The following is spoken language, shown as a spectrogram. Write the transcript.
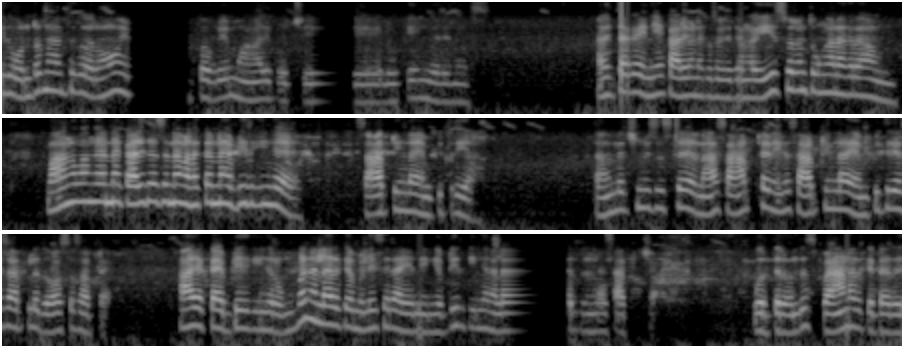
இது ஒன்றரை மணி நேரத்துக்கு வரும். இப்போ அப்படியே மாறி போச்சு. லுக்கிங் வெரி நைஸ் அனிதாக்கா இனியே காலை வணக்கம் சொல்லியிருக்காங்க. ஈஸ்வரன் தூங்கா நகரம். வாங்க வாங்க அண்ணா. காளிதாசண்ணா வணக்கம் அண்ணா. எப்படி இருக்கீங்க? சாப்பிட்டீங்களா? எம்பி த்ரீயா தனலட்சுமி சிஸ்டர் நான் சாப்பிட்டேன். நீங்கள் சாப்பிட்டீங்களா? எம்பி த்ரீயா சாப்பிடல தோசை சாப்பிட்டேன். ஹாய் அக்கா எப்படி இருக்கீங்க? ரொம்ப நல்லா இருக்கேன். மெலிசராயன் நீங்கள் எப்படி இருக்கீங்க? நல்லா இருக்கீங்களா? சாப்பிட்டா ஒருத்தர் வந்து ஸ்பேனர் கேட்டார்.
